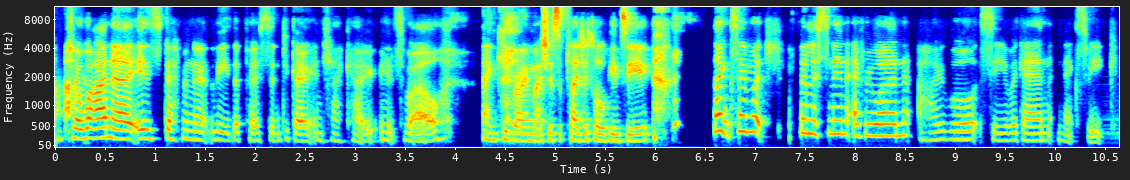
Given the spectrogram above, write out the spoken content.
Joanna is definitely the person to go and check out as well. Thank you very much. It's a pleasure talking to you. Thanks so much for listening, everyone. I will see you again next week.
